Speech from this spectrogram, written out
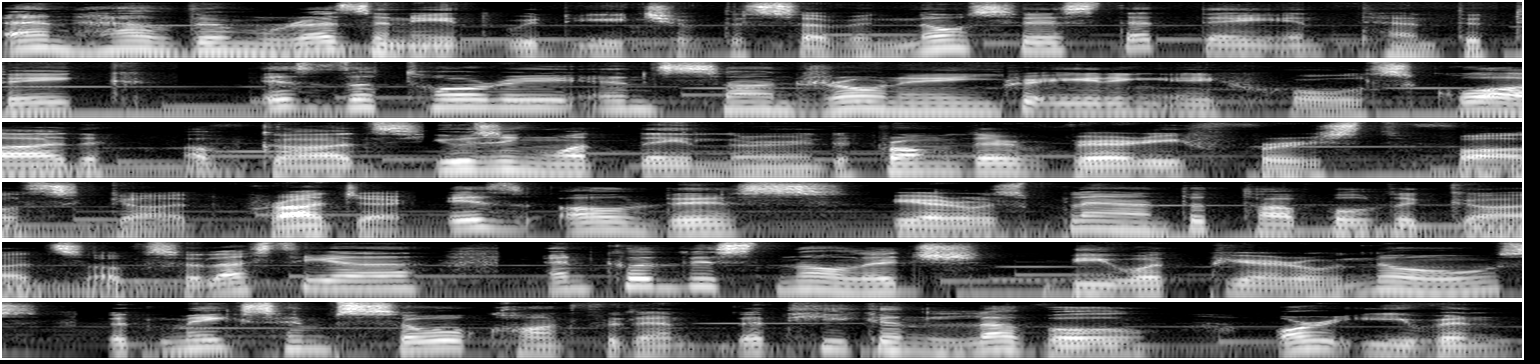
and have them resonate with each of the 7 Gnosis that they intend to take? Is the Dottore and Sandrone creating a whole squad of gods using what they learned from their very first false god project. Is all this Pierro's plan to topple the gods of Celestia? And could this knowledge be what Pierro knows that makes him so confident that he can level or even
